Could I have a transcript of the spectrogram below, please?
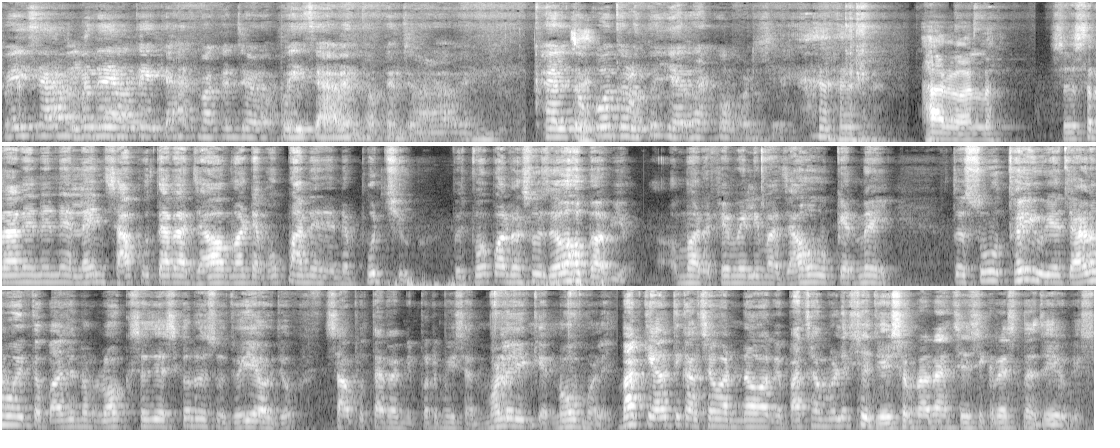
પૈસા આવે બધા એવું કહે હાથમાં કંજવાળા પૈસા આવે ને તો કંજવાળા આવે. ખાલી તો કોથળો તૈયાર રાખવો પડશે. હારું હાલો. સસરાને ને એને લઈને સાપુતારા જવા માટે પપ્પાને એને પૂછ્યું. પછી પપ્પાનો શું જવાબ આવ્યો? અમારે ફેમિલીમાં જાવું કે નહીં? તો શું થયું એ જાણવું હોય તો બાજુનો બ્લોગ સજેસ્ટ કરું છું જોઈ આવજો. સાપુતારાની પરમિશન મળે કે ન મળે. બાકી આવતીકાલ સવારે નવ વાગે પાછા મળીશું. જય સોમનારાયણ જય શ્રી કૃષ્ણ, જય યોગેશ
